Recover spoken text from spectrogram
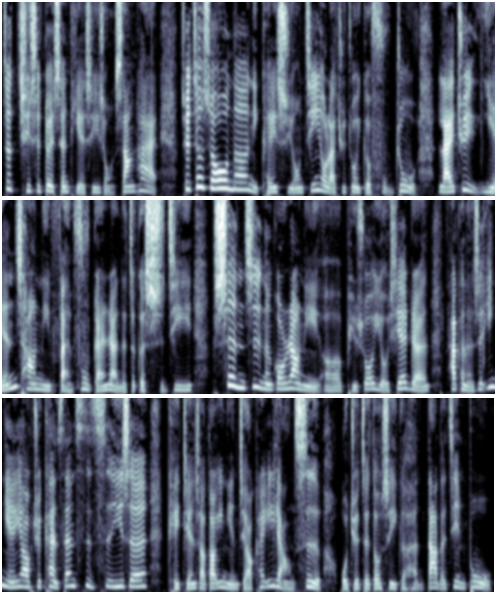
这其实对身体也是一种伤害。所以这时候呢，你可以使用精油来去做一个辅助，来去延长你反复感染的这个时机，甚至能够让你呃，比如说有些人他可能是一年要去看三四次医生，可以减少到一年只要看一两次，我觉得这都是一个很大的进步。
